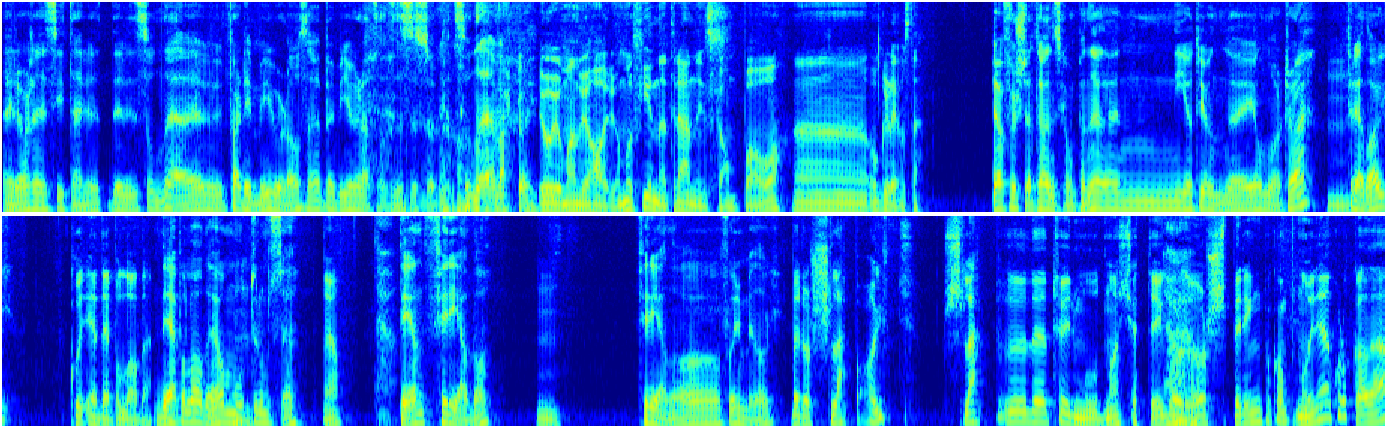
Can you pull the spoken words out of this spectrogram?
Det er rart jeg sitter her det er Sånn er jeg ferdig med jula, og så er det mye å glede seg til sesongen. Sånn er det hvert år. Jo, jo, men vi har jo noen fine treningskamper òg, og glede oss til. Ja, første treningskampen er den 29. januar, tror jeg. Fredag. Hvor er det på Lade? Det er på Lade, ja, mot Tromsø. Ja. Det er en fredag. Mm. Fredag formiddag. Bare å slippe alt. Slipp uh, det tørrmodna kjøttet i Ja, gulvet ja. og spring på kamp. Når er klokka det?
